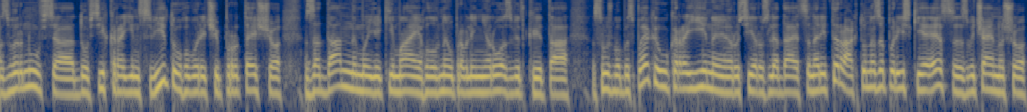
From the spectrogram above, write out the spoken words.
звернувся до всіх країн світу, говорячи про те, що за даними, які має головне управління розвідки та служба безпеки України, Росія розглядає сценарій теракту на Запорізькій АЕС. Звичайно, що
